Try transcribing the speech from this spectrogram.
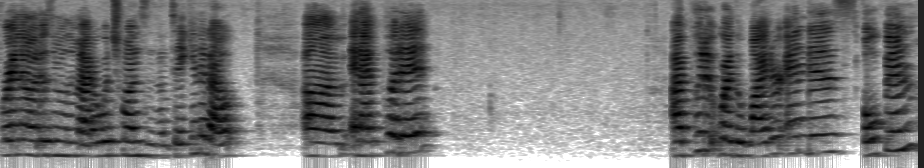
right now, it doesn't really matter which one since I'm taking it out. Um, and I put it, I put it where the wider end is open.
